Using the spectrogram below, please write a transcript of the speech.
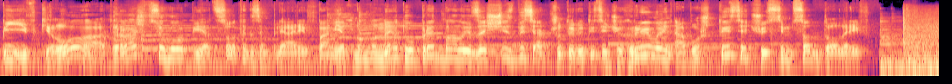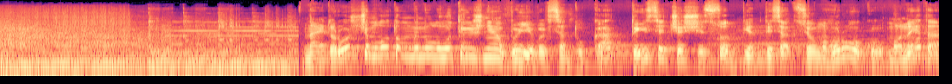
пів кіло, а тираж всього 500 екземплярів. Пам'ятну монету придбали за 64 тисячі гривень або ж 1700 доларів. Найдорожчим лотом минулого тижня виявився Дукат 1657 року. Монета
